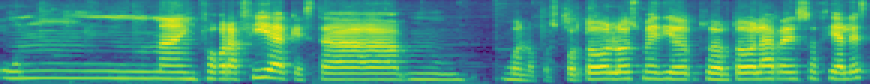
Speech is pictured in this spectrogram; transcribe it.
una infografía que está, mm, bueno, pues por todos los medios, por todas las redes sociales,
